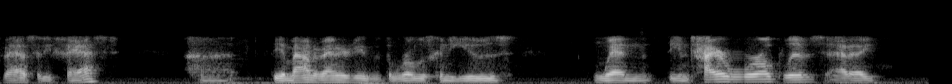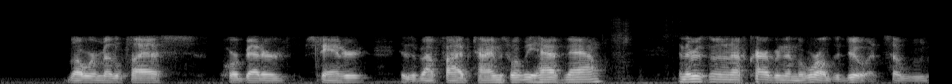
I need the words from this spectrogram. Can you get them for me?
capacity fast. Uh, the amount of energy that the world is going to use when the entire world lives at a lower middle class or better standard is about five times what we have now. And there isn't enough carbon in the world to do it. So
